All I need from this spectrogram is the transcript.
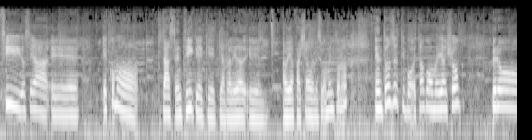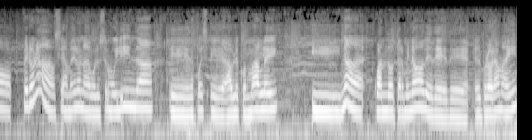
sí, o sea, eh, es como, ta, sentí que, que, que en realidad eh, había fallado en ese momento, ¿no? Entonces, tipo, estaba como medio en shock, pero, pero nada, o sea, me dieron una devolución muy linda. eh, después hablé con Marley y nada, cuando terminó de, de- el programa ahí,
